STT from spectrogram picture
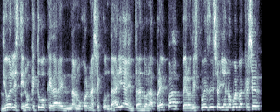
Dio el estirón que tuvo que dar en, a lo mejor en la secundaria, entrando a la prepa, pero después de eso ya no vuelve a crecer,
